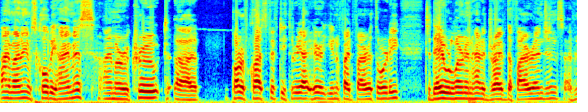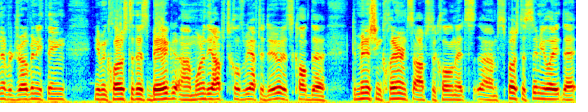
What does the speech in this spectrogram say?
Hi, my name is Colby Hymas. I'm a recruit, uh, part of Class 53 out here at Unified Fire Authority. Today we're learning how to drive the fire engines. I've never drove anything even close to this big. Um, one of the obstacles we have to do is called the diminishing clearance obstacle, and it's um, supposed to simulate that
